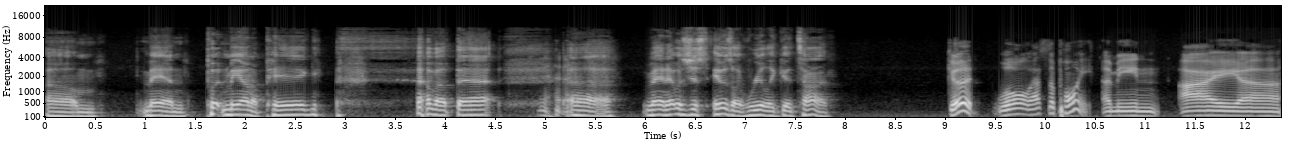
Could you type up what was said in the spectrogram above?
Um, man, putting me on a pig. how about that? Uh, man, it was just it was a really good time. Good. Well, that's the point. I mean, I uh,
